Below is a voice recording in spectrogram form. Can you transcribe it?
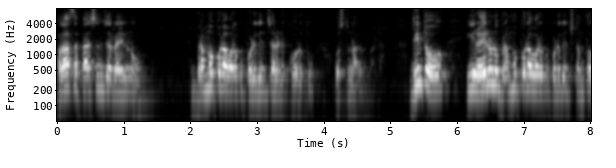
పలాస ప్యాసింజర్ రైలును బ్రహ్మపుర వరకు పొడిగించాలని కోరుతూ వస్తున్నారన్నమాట. దీంతో ఈ రైలును బ్రహ్మపుర వరకు పొడిగించడంతో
